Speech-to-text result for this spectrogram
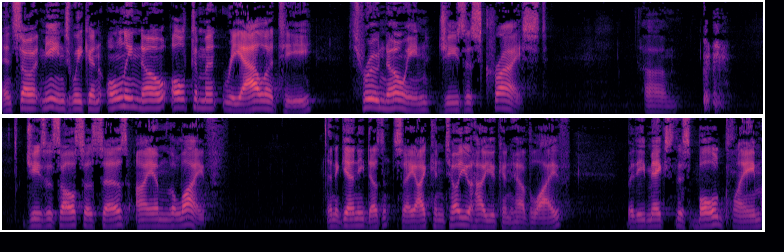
And so it means we can only know ultimate reality through knowing Jesus Christ. Um, Jesus also says, I am the life. And again, he doesn't say, I can tell you how you can have life but he makes this bold claim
